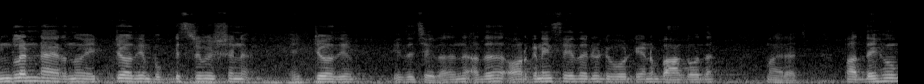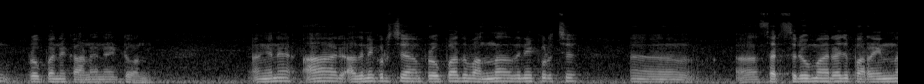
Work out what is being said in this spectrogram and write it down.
ഇംഗ്ലണ്ടായിരുന്നു ഏറ്റവും അധികം ബുക്ക് ഡിസ്ട്രിബ്യൂഷൻ ഏറ്റവും അധികം ഇത് ചെയ്തു. അതിന് അത് ഓർഗനൈസ് ചെയ്ത ഒരു ഡിവോട്ടിയാണ് ഭാഗവത മഹാരാജ്. അപ്പൊ അദ്ദേഹവും പ്രൂപ്പനെ കാണാനായിട്ട് വന്നു. അങ്ങനെ ആ അതിനെക്കുറിച്ച് ആ പ്രഭുപാദ് വന്ന അതിനെക്കുറിച്ച് സത്സരു മഹാരാജ് പറയുന്ന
